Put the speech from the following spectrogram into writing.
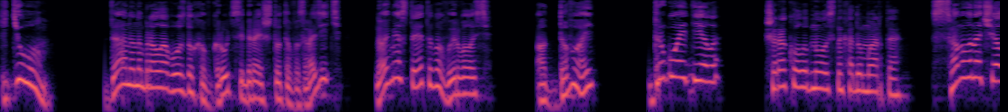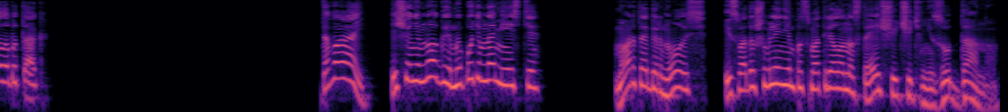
Идем!» Дана набрала воздуха в грудь, собираясь что-то возразить, но вместо этого вырвалась. «Отдавай!» «Другое дело!» Широко улыбнулась на ходу Марта. «С самого начала бы так!» «Давай! Еще немного, и мы будем на месте!» Марта обернулась и с воодушевлением посмотрела на стоящую чуть внизу Дану.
